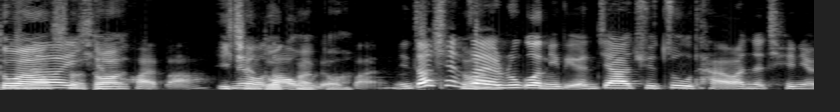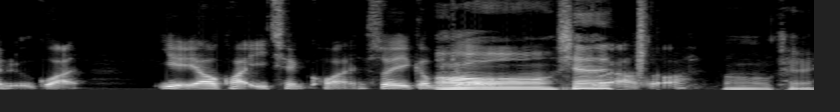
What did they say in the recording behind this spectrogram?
对啊，一千块吧，一千多块五六百。你知道现在如果你廉价去住台湾的青年旅馆，也要快一千块，所以根本就哦，现在对啊对啊。哦，OK，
